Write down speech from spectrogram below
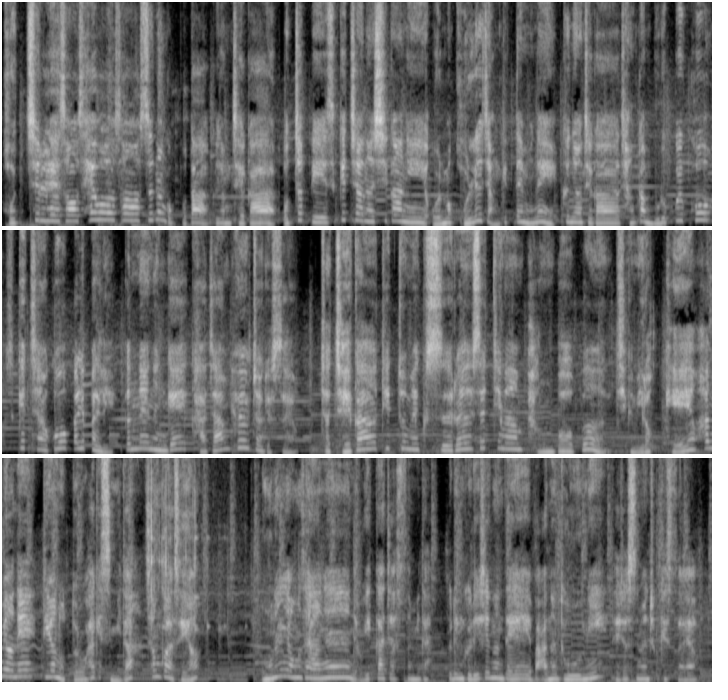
거치를 해서 세워서 쓰는 것보다 그냥 제가 어차피 스케치하는 시간이 얼마 걸리지 않기 때문에 그냥 제가 잠깐 무릎 꿇고 스케치하고 빨리빨리 끝내는 게 가장 효율적이었어요. 자, 제가 T2max를 세팅한 방법은 지금 이렇게 화면에 띄워놓도록 하겠습니다. 참고하세요. 오늘 영상은 여기까지였습니다. 그림 그리시는데 많은 도움이 되셨으면 좋겠어요.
